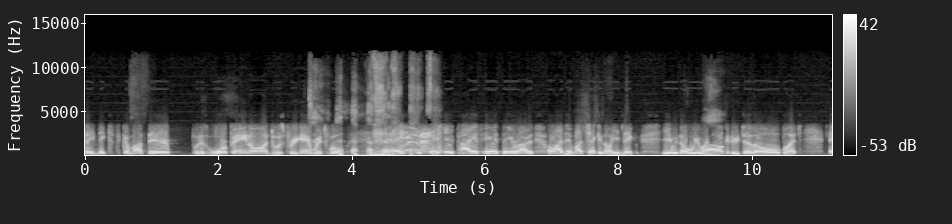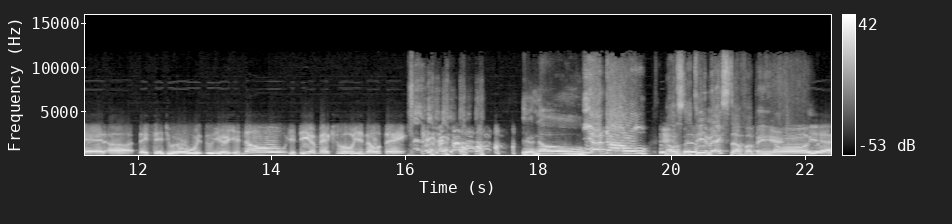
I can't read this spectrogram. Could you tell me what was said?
say Nick used to come out there, put his war paint on, do his pregame ritual, tie his head thing around it. Oh, I did my checking on you, Nick, even though we weren't Wow. talking to each other a whole bunch. And uh, they said you would always do your you know your DMX little you know thing. You know. Yeah, no. That was some DMX stuff up in here. Oh yeah,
